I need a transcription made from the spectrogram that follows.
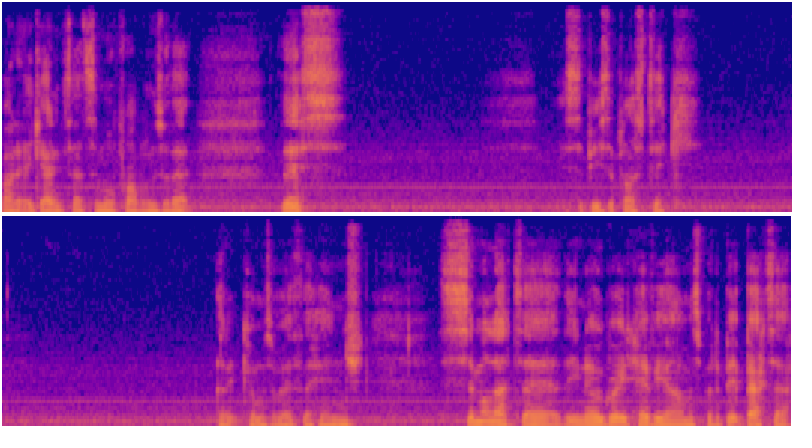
about it again because I had some more problems with it. This is a piece of plastic that it comes with, a hinge. Similar to the no grade heavy arms, but a bit better.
